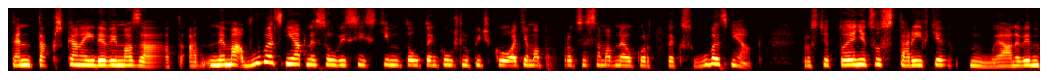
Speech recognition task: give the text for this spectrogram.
ten takřka nejde vymazat a nemá, vůbec nijak nesouvisí s tím tou tenkou šlupičkou a těma procesama v neokortexu. Vůbec nijak. Prostě to je něco starý v těch, hm, já nevím,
